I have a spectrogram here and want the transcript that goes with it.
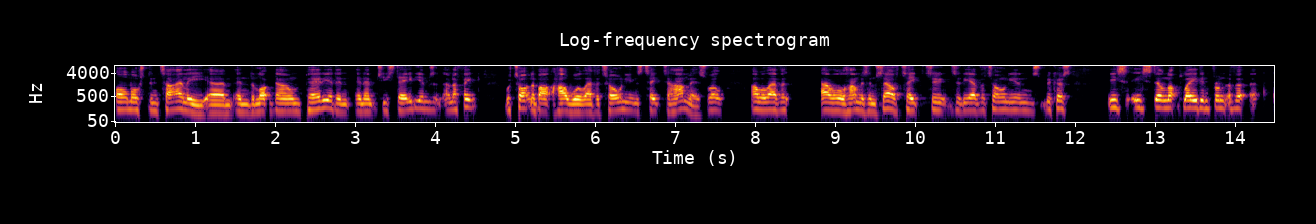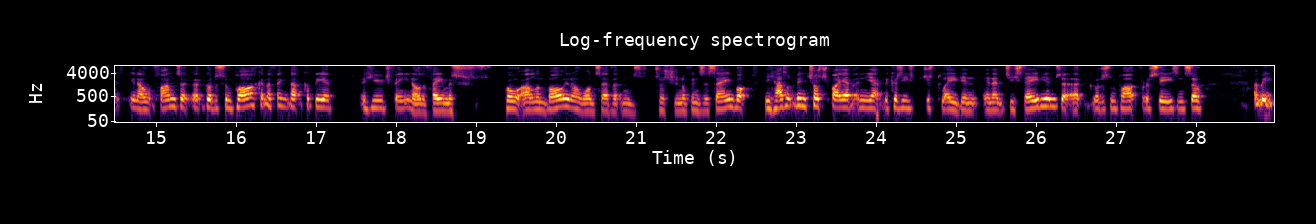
almost entirely um, in the lockdown period in, in empty stadiums, and, and I think we're talking about how will Evertonians take to Hammers. Well, how will Ever how will Hammers himself take to to the Evertonians because he's he's still not played in front of a, a you know fans at, at, Goodison Park, and I think that could be a, a huge thing. You know, the famous quote Alan Ball, you know, once Everton's touched, nothing's the same. But he hasn't been touched by Everton yet because he's just played in, in empty stadiums at, at Goodison Park for a season. So, I mean,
